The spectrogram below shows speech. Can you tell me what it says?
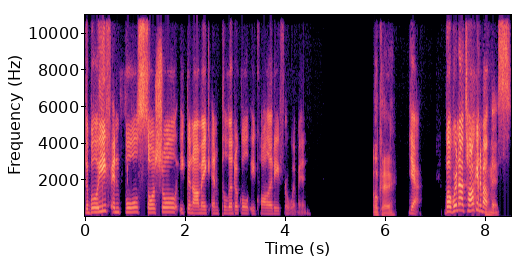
The belief in full social economic and political equality for women Okay. Yeah. But we're not talking about Mhm. this.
